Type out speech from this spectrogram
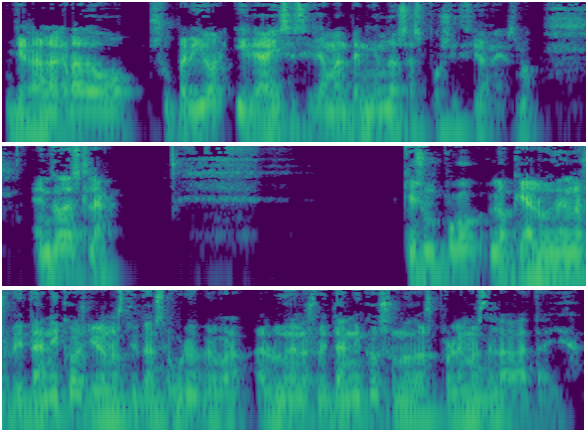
llegar al grado superior y de ahí se sigue manteniendo esas posiciones, ¿no? Entonces, claro, que es un poco lo que aluden los británicos, yo no estoy tan seguro, pero bueno, aluden los británicos uno de los problemas de la batalla.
